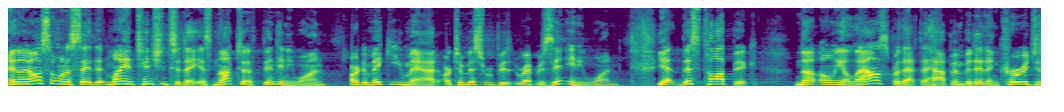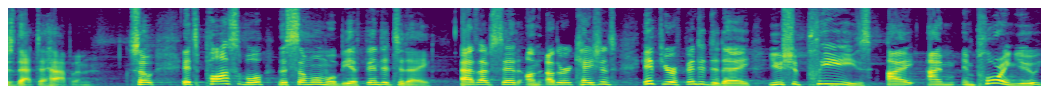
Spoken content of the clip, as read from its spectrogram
And I also want to say that my intention today is not to offend anyone or to make you mad or to misrepresent anyone. Yet this topic not only allows for that to happen, but it encourages that to happen. So it's possible that someone will be offended today. As I've said on other occasions, if you're offended today, you should please, I, I'm imploring you,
